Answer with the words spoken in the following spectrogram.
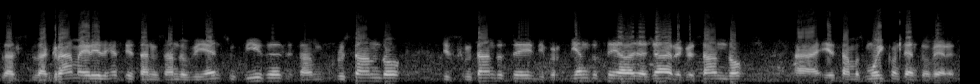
la gran mayoría de gente están usando bien sus visas, están cruzando, disfrutándose, divirtiéndose allá, regresando, ah, y estamos muy contentos de ver eso.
